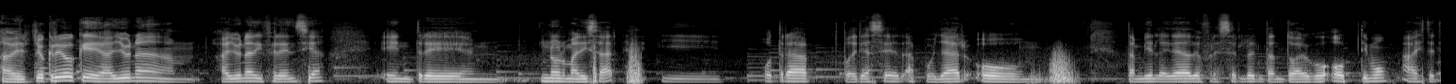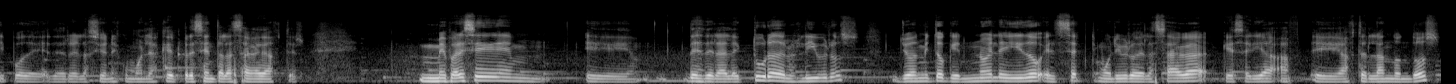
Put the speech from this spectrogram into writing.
A ver, yo creo que hay una, hay una diferencia entre normalizar y otra podría ser apoyar o también la idea de ofrecerlo en tanto algo óptimo a este tipo de, relaciones como las que presenta la saga de After. Me parece, eh, desde la lectura de los libros, yo admito que no he leído el séptimo libro de la saga, que sería eh, After London 2,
